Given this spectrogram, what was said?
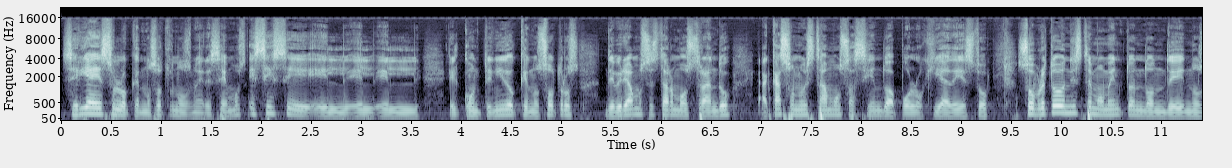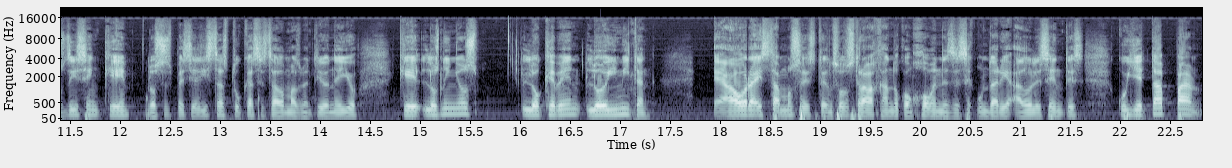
¿Sería eso lo que nosotros nos merecemos? ¿Es ese el, el, contenido que nosotros deberíamos estar mostrando? ¿Acaso no estamos haciendo apología de esto? Sobre todo en este momento en donde nos dicen que los especialistas, tú que has estado más metido en ello, que los niños lo que ven lo imitan ahora estamos este, nosotros trabajando con jóvenes de secundaria, adolescentes, cuya etapa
